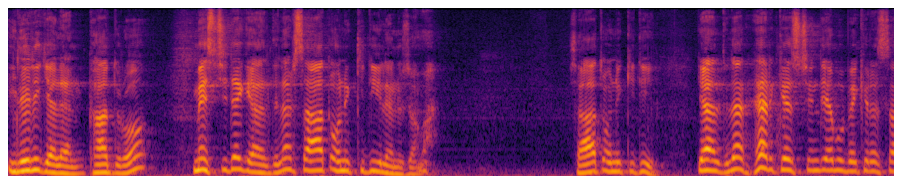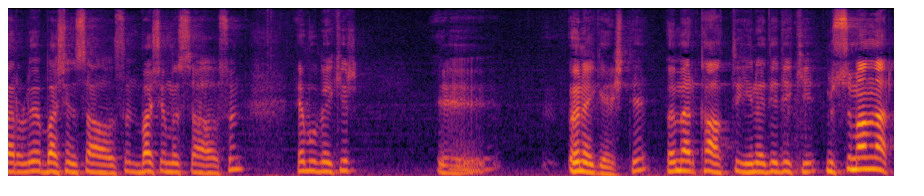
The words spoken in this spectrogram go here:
ileri gelen kadro, mescide geldiler. Saat 12 değil henüz ama. Saat 12 değil. Geldiler. Herkes şimdi Ebu Bekir'e sarılıyor. Başın sağ olsun. Başımız sağ olsun. Ebu Bekir e, öne geçti. Ömer kalktı yine dedi ki Müslümanlar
